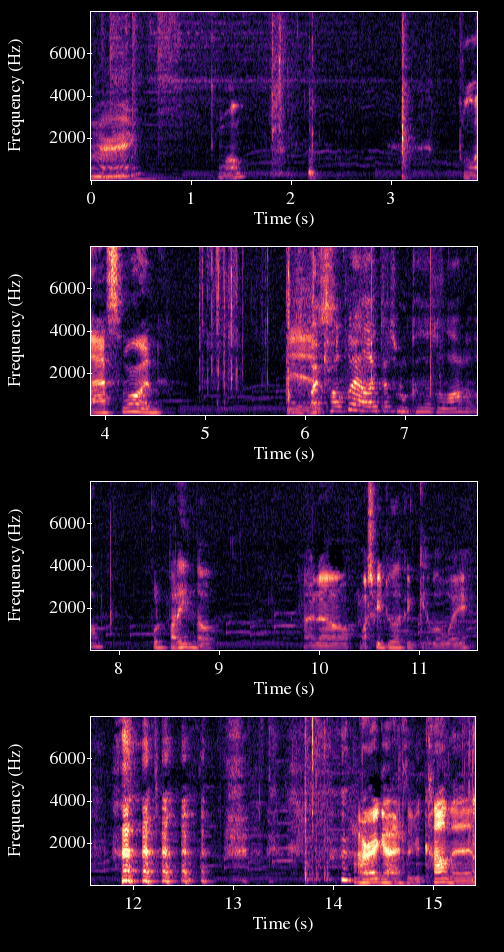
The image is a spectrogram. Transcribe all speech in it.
Alright. Well, the last one is But hopefully I like this one because there's a lot of them. Pulparindo. I know. Why should we do like a giveaway. Alright, guys, if you comment,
